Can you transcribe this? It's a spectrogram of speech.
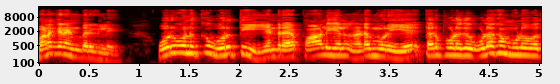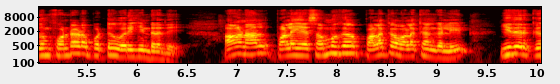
வணக்க நண்பர்களே ஒருவனுக்கு ஒருத்தி என்ற பாலியல் நடைமுறையே தற்பொழுது உலகம் முழுவதும் கொண்டாடப்பட்டு வருகின்றது. ஆனால் பழைய சமூக பழக்க வழக்கங்களில் இதற்கு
